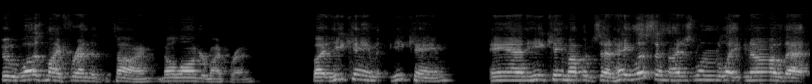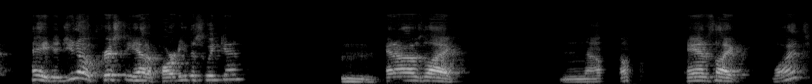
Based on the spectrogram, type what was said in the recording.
who was my friend at the time no longer my friend but he came he came and he came up and said hey listen i just wanted to let you know that hey did you know christy had a party this weekend? Mhm. and i was like no. And it's like what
